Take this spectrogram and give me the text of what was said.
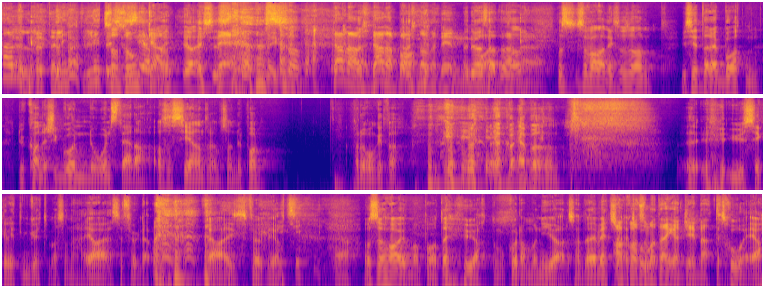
Helvete, litt, litt sånn onkel. Ja, ikke se på meg sånn. Den er, den er barndommen din. Men du har sett det, sånn. så, så var han liksom sånn Vi sitter der i båten, du kan ikke gå noen steder. Og så sier han til meg sånn Du, Pål, har du runket før? jeg bare- sånn uh, Usikker liten gutt. Bare sånn Ja, ja, selvfølgelig har. Ja, jeg selvfølgelig gjort Og så har jo man på en måte hørt om hvordan man gjør det. Sånn. Jeg vet ikke, jeg Akkurat som at jeg har jibbet. jeg tror, ja.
